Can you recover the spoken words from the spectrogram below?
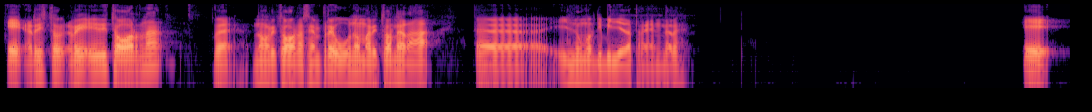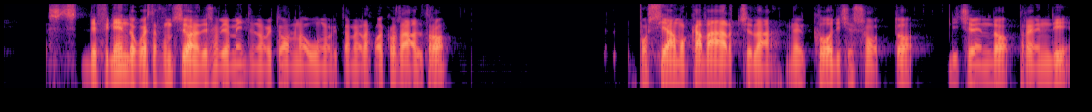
e ritorna, beh, non ritorna sempre 1, ma ritornerà eh, il numero di biglie da prendere. E definendo questa funzione, adesso ovviamente non ritorna 1, ritornerà qualcos'altro, possiamo cavarcela nel codice sotto dicendo prendi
